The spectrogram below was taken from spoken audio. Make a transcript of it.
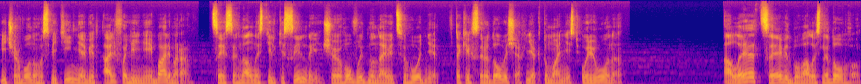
і червоного світіння від альфа-лінії Бальмера. Цей сигнал настільки сильний, що його видно навіть сьогодні, в таких середовищах, як туманність Оріона. Але це відбувалось недовго.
